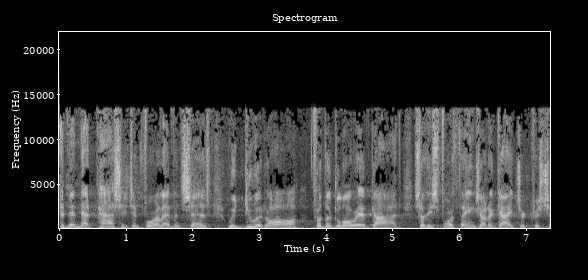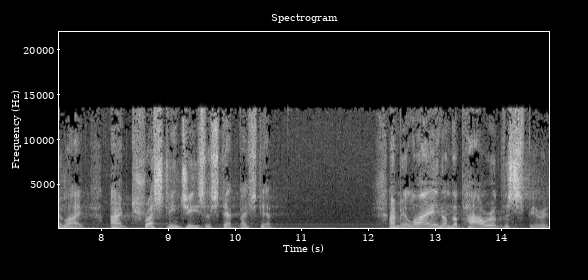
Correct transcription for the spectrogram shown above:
And then that passage in 411 says, we do it all for the glory of God. So these four things ought to guide your Christian life. I'm trusting Jesus step by step. I'm relying on the power of the Spirit.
